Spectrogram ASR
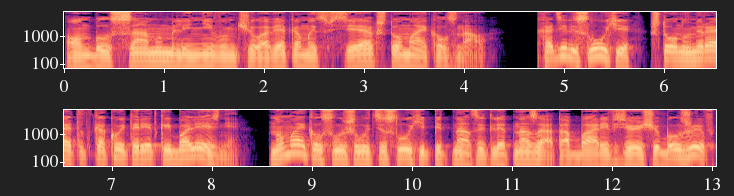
Он был самым ленивым человеком из всех, что Майкл знал. Ходили слухи, что он умирает от какой-то редкой болезни, но Майкл слышал эти слухи 15 лет назад, а Барри все еще был жив.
